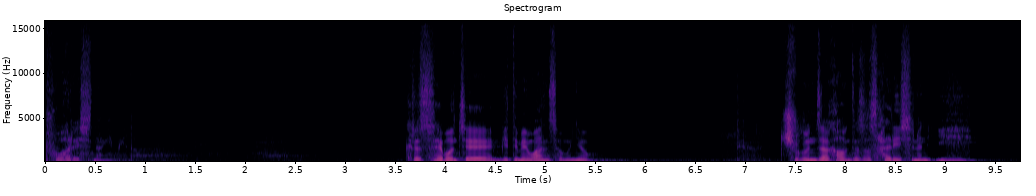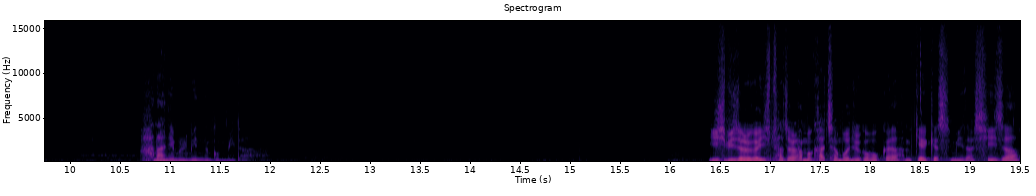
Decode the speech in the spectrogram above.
부활의 신앙입니다. 그래서 세 번째 믿음의 완성은요. 죽은 자 가운데서 살리시는 이 하나님을 믿는 겁니다. 22절과 24절 한번 같이 한번 읽어볼까요? 함께 읽겠습니다. 시작.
